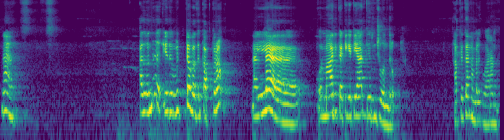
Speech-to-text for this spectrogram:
என்ன? அது வந்து இது விட்டதுக்கு அப்புறம் நல்ல ஒரு மாதிரி கட்டி கட்டியா திரிஞ்சு வந்துடும் அப்படித்தான் நம்மளுக்கு வரணும்.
